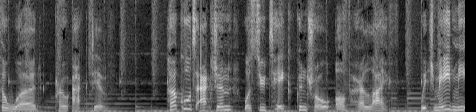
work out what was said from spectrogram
the word proactive. Her call to action was to take control of her life, which made me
